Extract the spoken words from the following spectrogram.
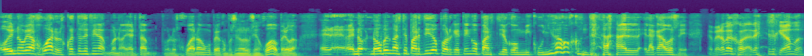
hoy no voy a jugar los cuartos de final. Bueno, ayer pues los jugaron, pero como si no los hubiesen jugado. Pero bueno, eh, eh, no, no vengo a este partido porque tengo partido con mi cuñado contra el, el acabose. Pero no me jodas, es que vamos.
